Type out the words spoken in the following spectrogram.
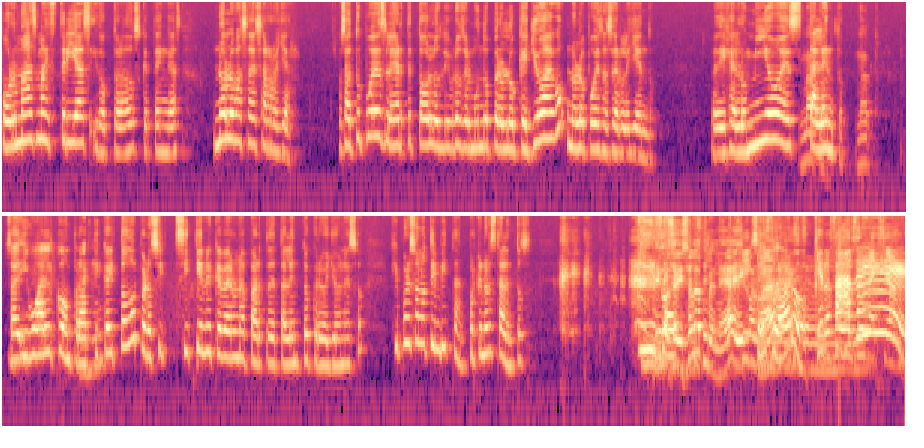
por más maestrías y doctorados que tengas, no lo vas a desarrollar. O sea, tú puedes leerte todos los libros del mundo, pero lo que yo hago no lo puedes hacer leyendo. Le dije, lo mío es Nato, talento. Nato. O sea, igual con práctica y todo, pero sí, sí tiene que ver una parte de talento, creo yo, en eso. Y por eso no te invitan, porque no eres talentoso. Y Digo, se hizo la pelea ahí con sí, madre. claro. Quiero saber su ¡Padre!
